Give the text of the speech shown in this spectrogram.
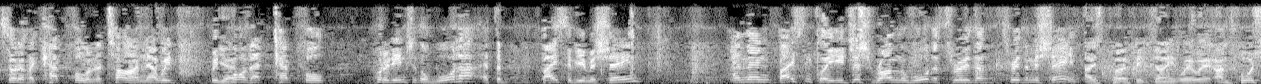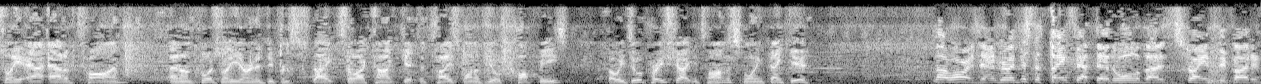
sort of a capful at a time. Now we'd, we'd yep. pour that capful put it into the water at the base of your machine, and then basically you just run the water through the through the machine. It's perfect, Dean. We're, we're unfortunately out, out of time, and unfortunately you're in a different state, so I can't get to taste one of your coffees. But we do appreciate your time this morning. Thank you. No worries, Andrew. And just a thanks out there to all of those Australians who voted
